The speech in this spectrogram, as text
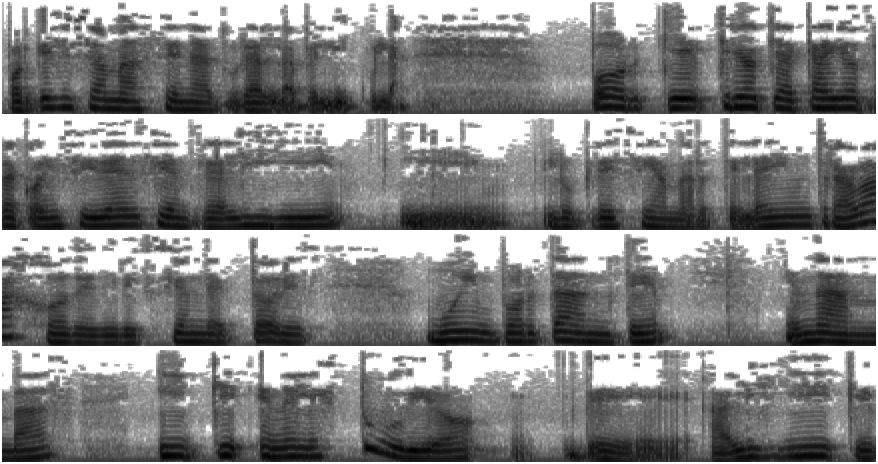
¿Por qué se llama C Natural la película? Porque creo que acá hay otra coincidencia entre Ali y Lucrecia Martel. Hay un trabajo de dirección de actores muy importante en ambas y que en el estudio de Ali que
